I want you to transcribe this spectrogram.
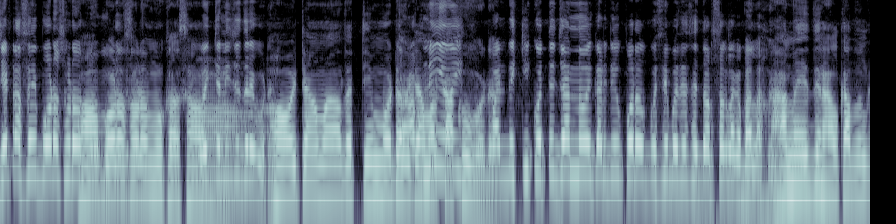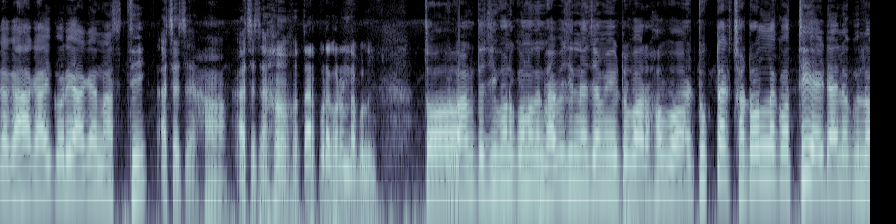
যেটা সেই বড় সড়ো হ্যাঁ বড় সড়ো মুখ আছে হ্যাঁ, ওইটা নিজেদেরই বটে? হ্যাঁ ওইটা আমাদের টিম বটে ওইটা আমার কাকু বটে বাড়িতে কি করতে যান না ওই গাড়ির উপরে বসে বসে সেই দর্শক লাগে ভালো হয় আমি এদিন হালকা ফুলকা গা গাই করে আগে নাচতি আচ্ছা আচ্ছা হ্যাঁ আচ্ছা আচ্ছা হ্যাঁ হ্যাঁ তারপরে ঘটনাটা বলুন তো আমি তো জীবনে কোনোদিন ভাবিছিল না যে আমি ইউটিউবার হব। টুকটাক ছোট হলে করছি এই ডায়লগগুলো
